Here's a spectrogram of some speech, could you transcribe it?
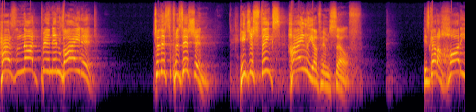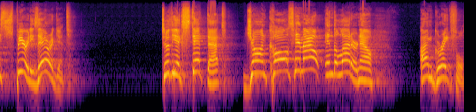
has not been invited to this position. He just thinks highly of himself. He's got a haughty spirit, he's arrogant. To the extent that John calls him out in the letter. Now, I'm grateful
